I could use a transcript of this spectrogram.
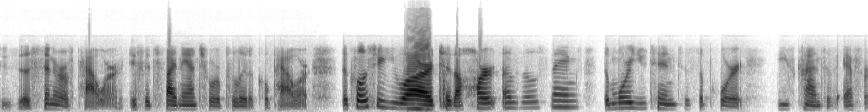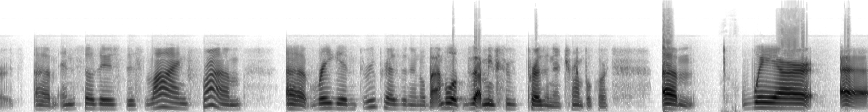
to the center of power? If it's financial or political power, the closer you are to the heart of those things, the more you tend to support these kinds of efforts. Um, and so there's this line from uh, Reagan through President Obama, well, I mean through President Trump, of course, um, where uh,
